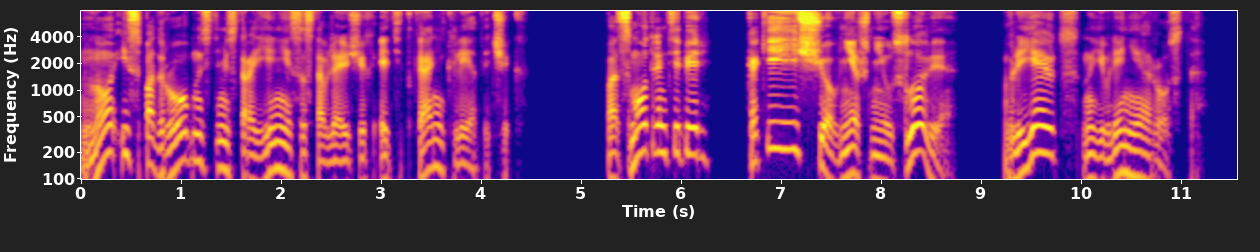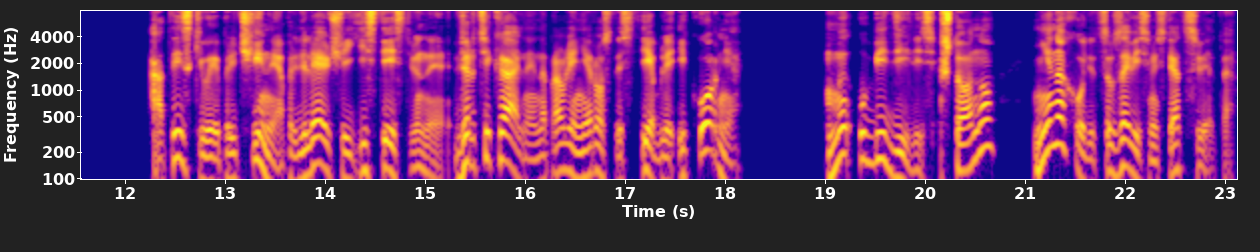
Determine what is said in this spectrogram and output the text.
но и с подробностями строения составляющих эти ткани клеточек. Посмотрим теперь, какие еще внешние условия влияют на явление роста. Отыскивая причины, определяющие естественное, вертикальное направление роста стебля и корня, мы убедились, что оно не находится в зависимости от цвета.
